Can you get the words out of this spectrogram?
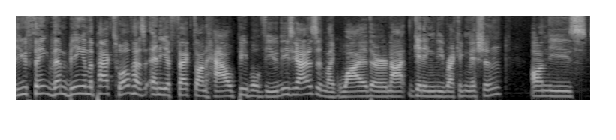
Do you think them being in the Pac-12 has any effect on how people view these guys and like why they're not getting the recognition on these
